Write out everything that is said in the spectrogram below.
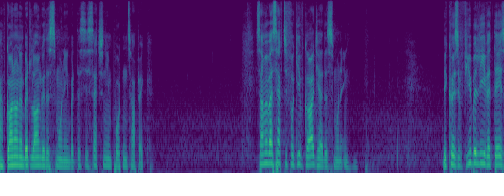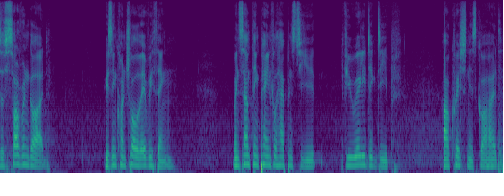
I've gone on a bit longer this morning, but this is such an important topic. Some of us have to forgive God here this morning. Because if you believe that there's a sovereign God who's in control of everything, when something painful happens to you, if you really dig deep, our question is God,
